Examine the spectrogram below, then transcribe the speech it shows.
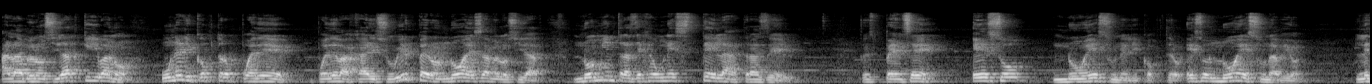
A la velocidad que iba no. Un helicóptero puede, puede bajar y subir, pero no a esa velocidad. No mientras deja una estela atrás de él. Entonces pensé, eso no es un helicóptero, eso no es un avión. Le,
